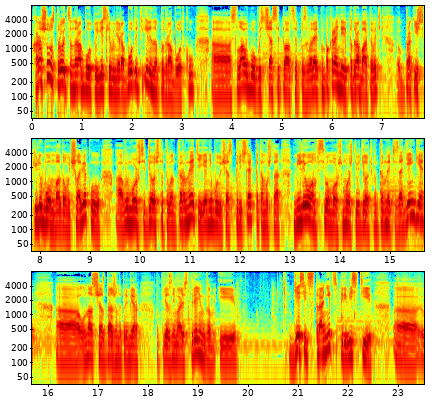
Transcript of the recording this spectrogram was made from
хорошо устроиться на работу, если вы не работаете, или на подработку. А, слава богу, сейчас ситуация позволяет, ну, по крайней мере, подрабатывать практически любому молодому человеку. А, вы можете делать что-то в интернете. Я не буду сейчас перечислять, потому что миллион всего можете вы делать в интернете за деньги. А, у нас сейчас даже, например, вот я занимаюсь тренингом, и 10 страниц перевести, э,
